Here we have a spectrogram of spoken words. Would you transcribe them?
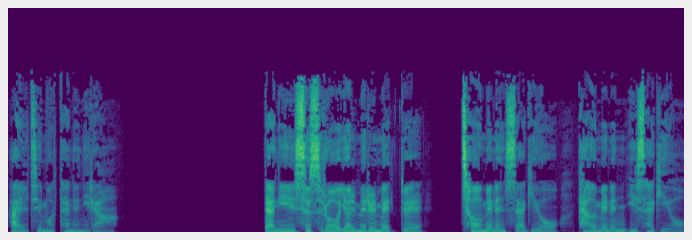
알지 못하느니라. 땅이 스스로 열매를 맺되 처음에는 싹이요 다음에는 이삭이요.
